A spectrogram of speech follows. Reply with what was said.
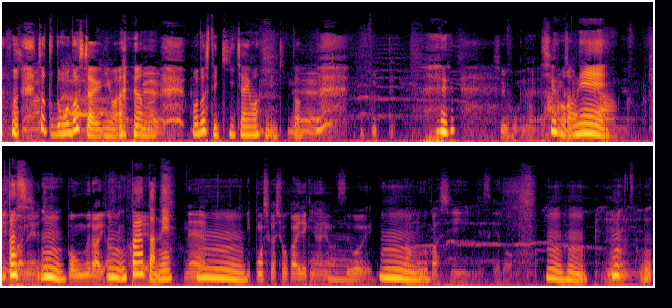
ちょっと戻しちゃう今。あのね戻して聞いちゃいますね、きっと。えねえ。ぶって。手法ね。手法ね記事はね、うん10本ぐらいあって。うん、いっぱいあったね。ねうん。一本しか紹介できないのはすごい、うまあん。難しいんですけど。うん、うん。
